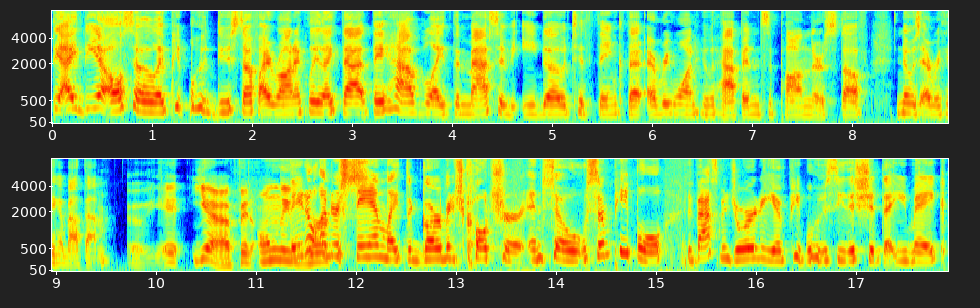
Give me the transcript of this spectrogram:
the idea also, like people who do stuff ironically like that, they have like the massive ego to think that everyone who happens upon their stuff knows everything about them. It- yeah if it only They don't works- understand like the garbage culture. And so some people, the vast majority of people who see the shit that you make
